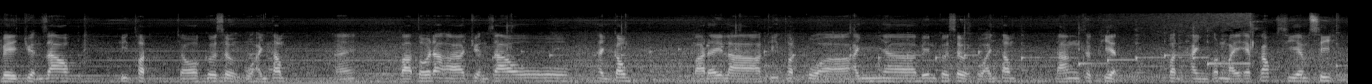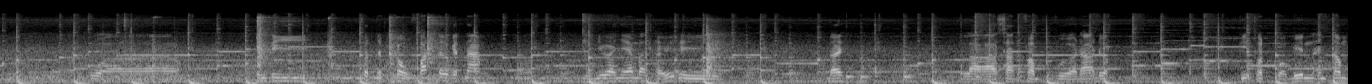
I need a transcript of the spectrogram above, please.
về chuyển giao kỹ thuật cho cơ sở của anh Tâm. Đấy. và tôi đã uh, chuyển giao thành công. Và đây là kỹ thuật của anh uh, bên cơ sở của anh Tâm đang thực hiện vận hành con máy ép góc CMC của công ty xuất nhập khẩu Factor Việt Nam. Thì như anh em đã thấy thì đây là sản phẩm vừa đã được kỹ thuật của bên anh Tâm.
